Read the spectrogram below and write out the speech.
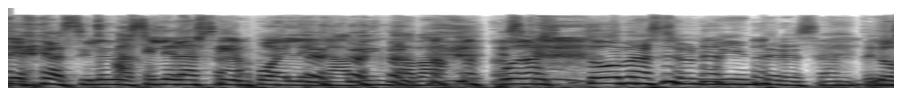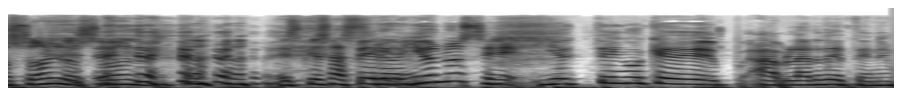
Así le le das tiempo a Elena, venga, va. todas son muy interesantes. Lo son, lo son. es que es así. Pero ¿eh? yo no sé, yo tengo que hablar de Tene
